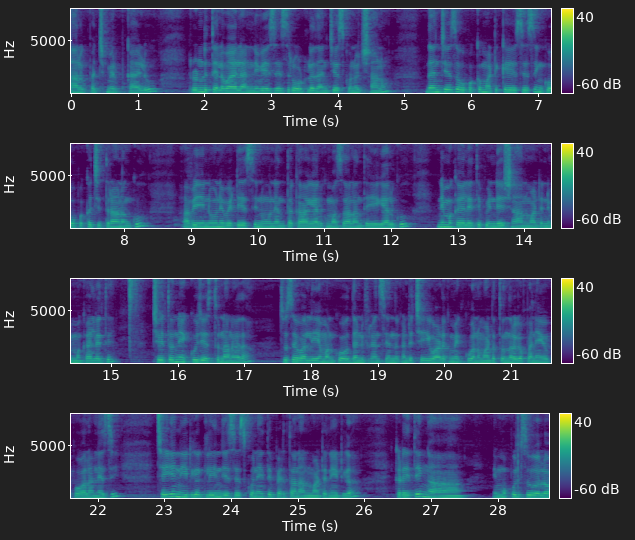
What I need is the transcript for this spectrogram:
నాలుగు పచ్చిమిరపకాయలు రెండు తెల్లవాయలు అన్నీ వేసేసి రోట్లో దంచేసుకొని వచ్చినాను. దంచేసి ఒక పక్క మటిక వేసేసి ఇంకో పక్క చిత్రాన్నంకు అవి నూనె పెట్టేసి నూనె అంతా కాగాలకు మసాలా అంతా వేగాలకు నిమ్మకాయలు అయితే పిండేసాను అనమాట నిమ్మకాయలు అయితే చేతితోనే ఎక్కువ చేస్తున్నాను కదా. చూసే వాళ్ళు ఏమనుకోవద్దండి ఫ్రెండ్స్. ఎందుకంటే చేయి వాడకం ఎక్కువ అనమాట తొందరగా పని అయిపోవాలనేసి చెయ్యి నీట్గా క్లీన్ చేసేసుకొని అయితే పెడతాను అనమాట నీట్గా. ఇక్కడైతే ఇంకా నిమ్మ పులుసులో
